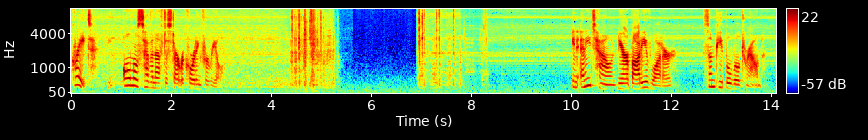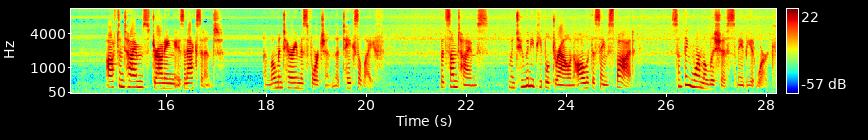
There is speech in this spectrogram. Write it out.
Great. We almost have enough to start recording for real. In any town near a body of water, some people will drown. Oftentimes, drowning is an accident, a momentary misfortune that takes a life. But sometimes, when too many people drown all at the same spot, something more malicious may be at work.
